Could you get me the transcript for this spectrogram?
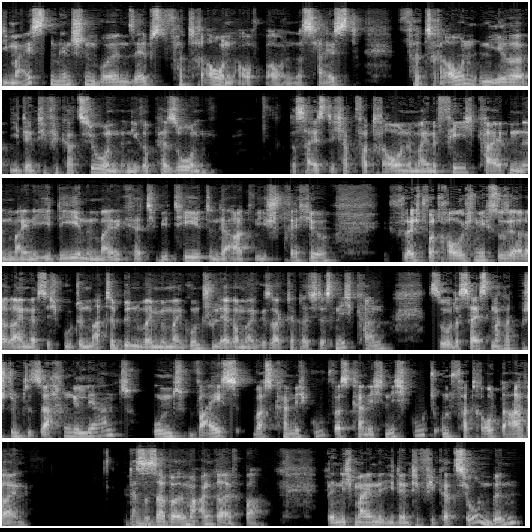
Die meisten Menschen wollen Selbstvertrauen aufbauen. Das heißt, Vertrauen in ihre Identifikation, in ihre Person. Das heißt, ich habe Vertrauen in meine Fähigkeiten, in meine Ideen, in meine Kreativität, in der Art, wie ich spreche. Vielleicht vertraue ich nicht so sehr da rein, dass ich gut in Mathe bin, weil mir mein Grundschullehrer mal gesagt hat, dass ich das nicht kann. So, das heißt, man hat bestimmte Sachen gelernt und weiß, was kann ich gut, was kann ich nicht gut und vertraut da rein. Das mhm. ist aber immer angreifbar. Wenn ich meine Identifikation bin,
